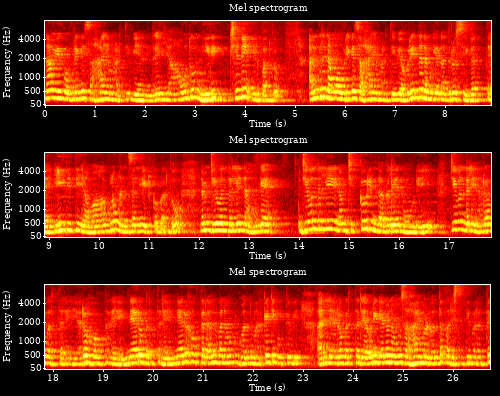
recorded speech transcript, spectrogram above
ನಾವು ಈಗ ಒಬ್ಬರಿಗೆ ಸಹಾಯ ಮಾಡ್ತೀವಿ ಅಂದರೆ ಯಾವುದೂ ನಿರೀಕ್ಷೆ ಇರಬಾರ್ದು. ಅಂದರೆ ನಾವು ಅವರಿಗೆ ಸಹಾಯ ಮಾಡ್ತೀವಿ. ಅವರಿಂದ ನಮಗೇನಾದರೂ ಸಿಗತ್ತೆ. ಈ ರೀತಿ ಯಾವಾಗಲೂ ಮನಸ್ಸಲ್ಲಿ ಇಟ್ಕೋಬಾರ್ದು. ನಮ್ಮ ಜೀವನದಲ್ಲಿ ನಮಗೆ ಜೀವನದಲ್ಲಿ ನಾವು ಚಿಕ್ಕವರಿಂದಾಗಲೇ ನೋಡಿ, ಜೀವನದಲ್ಲಿ ಯಾರೋ ಬರ್ತಾರೆ, ಯಾರೋ ಹೋಗ್ತಾರೆ, ಇನ್ಯಾರೋ ಬರ್ತಾರೆ, ಇನ್ಯಾರೋ ಹೋಗ್ತಾರೆ ಅಲ್ವಾ ನಾವು? ಒಂದು ಮಾರ್ಕೆಟಿಗೆ ಹೋಗ್ತೀವಿ, ಅಲ್ಲಿ ಯಾರೋ ಬರ್ತಾರೆ, ಅವರಿಗೇನೋ ನಾವು ಸಹಾಯ ಮಾಡುವಂಥ ಪರಿಸ್ಥಿತಿ ಬರುತ್ತೆ,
